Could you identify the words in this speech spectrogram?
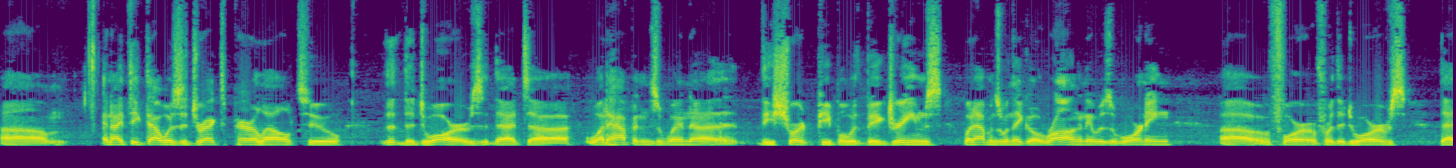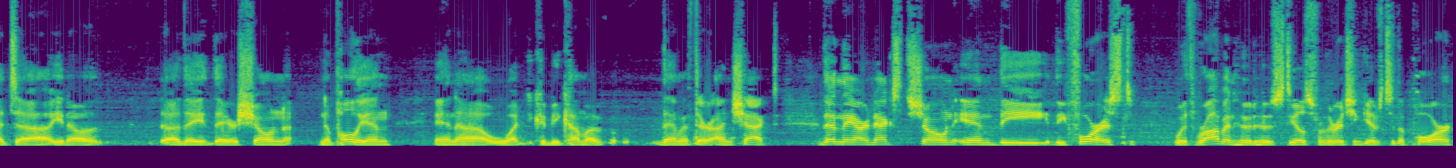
um, and I think that was a direct parallel to the, the dwarves that uh, what happens when uh, these short people with big dreams, what happens when they go wrong, and it was a warning uh, for for the dwarves that uh, you know uh, they they are shown Napoleon and uh, what could become of them if they're unchecked. Then they are next shown in the the forest with Robin Hood, who steals from the rich and gives to the poor,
